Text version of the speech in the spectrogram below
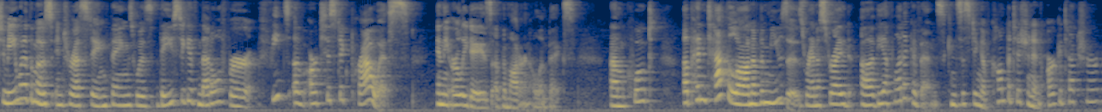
to me, one of the most interesting things was they used to give medal for feats of artistic prowess in the early days of the modern Olympics. Um, quote, a pentathlon of the muses ran astride uh, the athletic events, consisting of competition in architecture,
